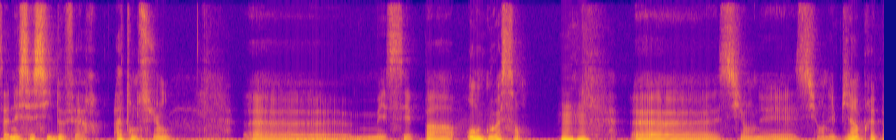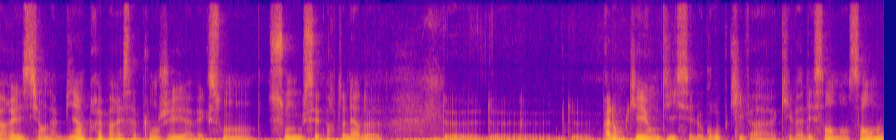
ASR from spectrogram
ça nécessite de faire attention, euh, mais c'est pas angoissant. Mhm. Euh, si, on est, si on est bien préparé, si on a bien préparé sa plongée avec son, son ou ses partenaires de, de, on dit c'est le groupe qui va, qui va descendre ensemble,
